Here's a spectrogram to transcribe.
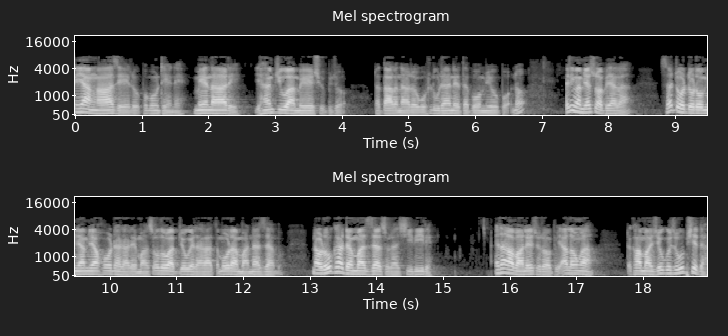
250လို့ဘုံဘုံထင်တယ်မင်းသားတွေယဟန်ပြုရမယ်ဆိုပြီးတော့တသာသနာတော်ကိုလှူဒန်းတဲ့သဘောမျိုးပေါ့နော်အဲ့ဒီမှာမြတ်စွာဘုရားကဇတ်တော်တော်တော်များများဟောထားတာထဲမှာစောစောကပြောခဲ့တာကသမောဒမာနဇတ်ပေါ့နောက်ဒုက္ခဓမ္မဇတ်ဆိုတာရှိသေးတယ်အဲ့ဒါကဘာလဲဆိုတော့ဘုရားလောင်းကတခါမှယုတ်ကစိုးဖြစ်တာ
